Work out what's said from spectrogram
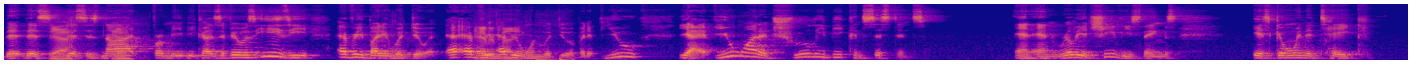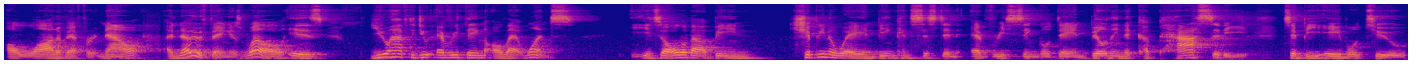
This yeah. this is not yeah. for me because if it was easy, everybody would do it. Every, everyone would do it. But if you, yeah, if you want to truly be consistent and and really achieve these things, it's going to take a lot of effort. Now, another thing as well is you don't have to do everything all at once. It's all about being chipping away and being consistent every single day and building the capacity to be able to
